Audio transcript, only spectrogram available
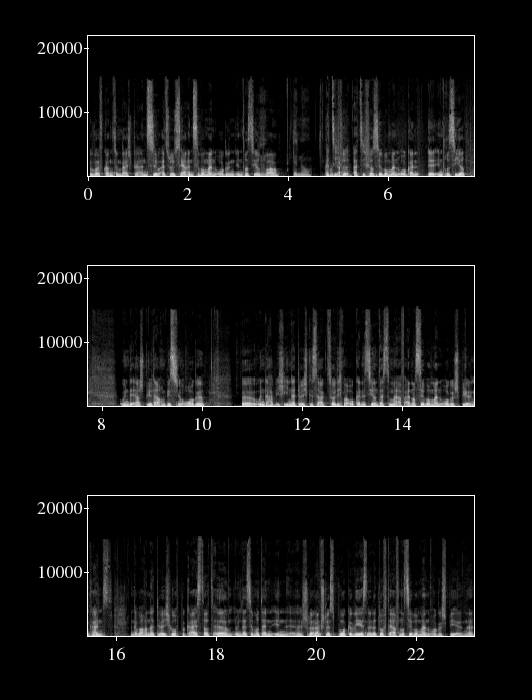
Wolfgang zum Beispiel an Sil also sehr an Silbermann-Orgeln interessiert hm, war. Genau. Hat sich, für, hat sich für Silbermann-Orgeln äh, interessiert. Und er spielte auch ein bisschen Orgel. Äh, und da habe ich ihn natürlich gesagt, soll ich mal organisieren, dass du mal auf einer Silbermann-Orgel spielen kannst. Und da war er natürlich hochbegeistert. Äh, und da sind wir dann in äh, Schlo auf Schloss Burg gewesen und da durfte er auf einer Silbermann-Orgel spielen. Ne?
